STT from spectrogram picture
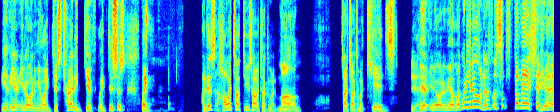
You, you, you know what I mean? Like just try to give like this is like this how I talk to you is how I talk to my mom. So I talk to my kids. Yeah. You, you know what I mean? I'm like, what are you doing? This is some dumbass shit. You know,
